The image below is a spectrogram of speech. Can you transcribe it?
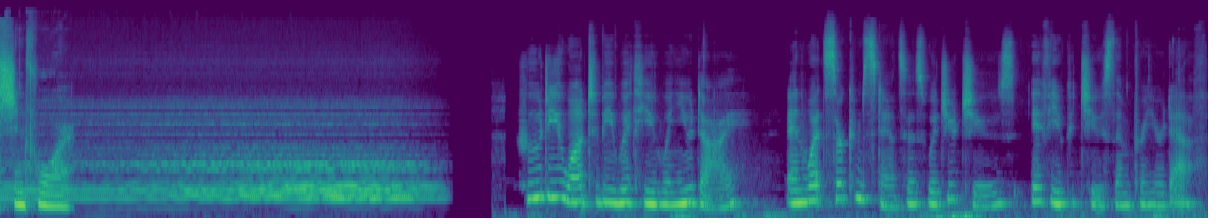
Question four Who do you want to be with you when you die? And what circumstances would you choose if you could choose them for your death?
